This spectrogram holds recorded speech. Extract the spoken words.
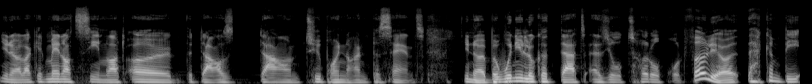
you know, like it may not seem like, oh, the Dow's down 2.9%, you know, but when you look at that as your total portfolio, that can be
